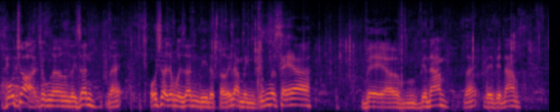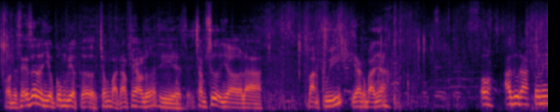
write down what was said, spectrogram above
hỗ trợ cho người dân đấy. Hỗ trợ cho người dân vì đợt tới là mình cũng sẽ về Việt Nam đấy về Việt Nam. Còn sẽ rất là nhiều công việc ở trong bản Nam Phèo nữa thì sẽ chăm sự nhờ là bạn quý. Nha các bạn nhé ô oh, Azuda Tony.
